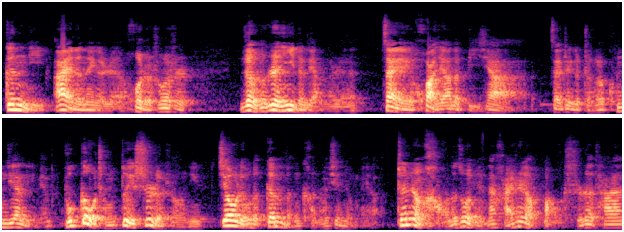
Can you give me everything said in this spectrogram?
跟你爱的那个人，或者说是任何任意的两个人，在画家的笔下，在这个整个空间里面不构成对视的时候，你交流的根本可能性就没了。真正好的作品，它还是要保持着他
